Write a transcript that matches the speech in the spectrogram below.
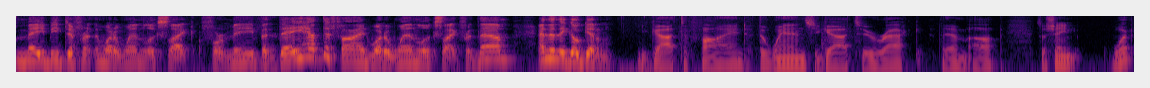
may be different than what a win looks like for me, but sure. they have defined what a win looks like for them, and then they go get them. You got to find the wins, you got to rack them up. So, Shane, what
